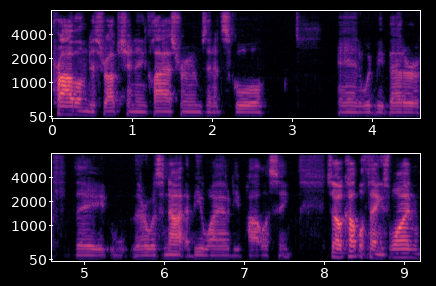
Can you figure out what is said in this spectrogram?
problem, disruption in classrooms and at school, and it would be better if they there was not a BYOD policy. So a couple things. One,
